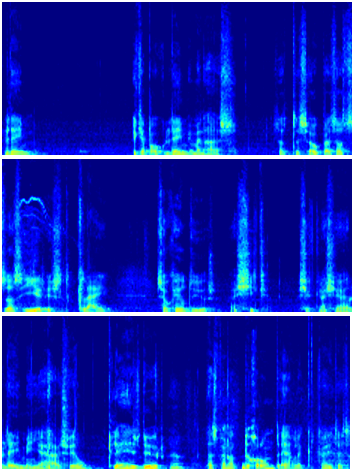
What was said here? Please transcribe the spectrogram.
leem. Ik heb ook leem in mijn huis. Dat is ook bij, zoals, zoals hier is klei, is ook heel duur en chic. Als je, als je leem in je huis wil, Klei is duur. ja, Dat is vanuit de grond eigenlijk. ik weet het.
